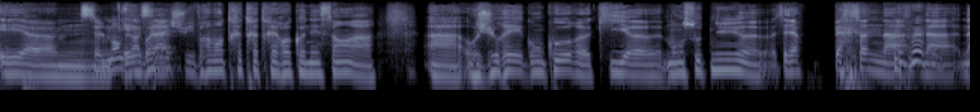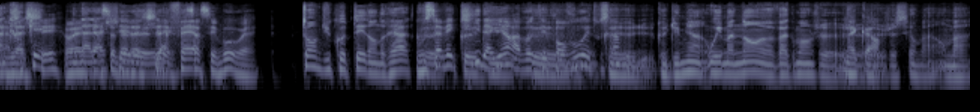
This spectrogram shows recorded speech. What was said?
Et euh, Seulement et grâce à voilà, la- je suis vraiment très très très reconnaissant à, à aux jurés Goncourt euh, qui euh, m'ont soutenu. C'est-à-dire personne n'a n'a ouais, lâché l'affaire Ça, c'est beau, ouais. tant du côté d'Andrea. Vous savez qui, d'ailleurs, a voté que- pour vous et tout que, ça? que du mien. Oui, maintenant vaguement, je je, sais, on m'a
